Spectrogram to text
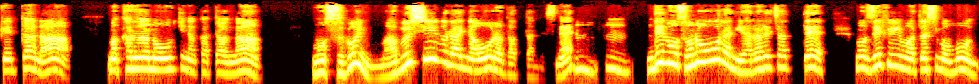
開けたら、まあ、体の大きな方が、もうすごい眩しいぐらいなオーラだったんですね。うん。うん。でも、そのオーラにやられちゃって、もうゼフィーも私ももう、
